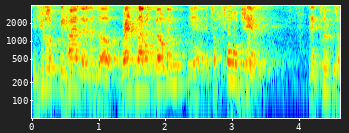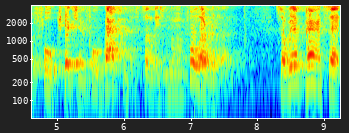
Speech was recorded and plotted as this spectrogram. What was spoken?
If you look behind there, there's a red metal building. Yeah. It's a full gym. It includes a full kitchen, full bathroom facilities, full everything. So we have parents that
